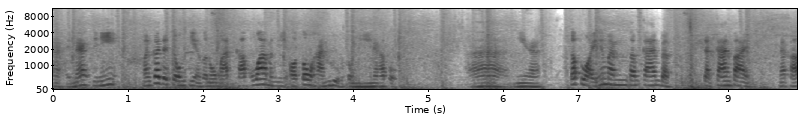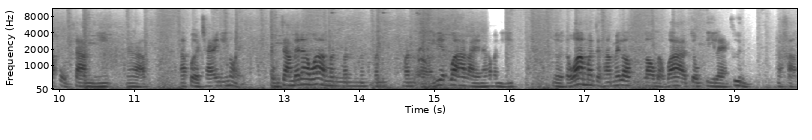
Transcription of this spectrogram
อ่าเห็นไหมทีนี้มันก็จะโจมตีอัตโนมัติครับเพราะว่ามันมีออโต้ฮันอยู่ตรงนี้นะครับผมอ่านี่ฮะก็ปล่อยให้มันทำการแบบจัดการไปนะครับผมตามนี้นะครับอะเปิดใช้นี้หน่อย ผมจำไม่ได้ว่ามันมันมันมันเออเรียกว่าอะไรนะครับอันนี้เออแต่ว่ามันจะทำให้เราเราแบบว่าโจมตีแรงขึ้นนะครับ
